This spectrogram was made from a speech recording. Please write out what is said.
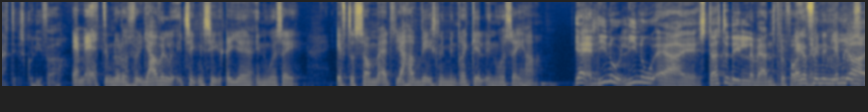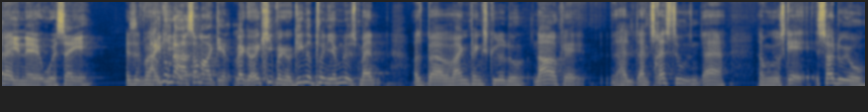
Ah, det sgu lige før. Jamen, ja, det, nu er der jeg er vel teknisk set rigere end USA, eftersom at jeg har væsentligt mindre gæld end USA har. Ja, ja, lige nu, lige nu er øh, størstedelen af verdens befolkning Jeg kan finde en hjemløs mand. end øh, USA. Altså, man Der er ikke nogen, der har så meget gæld. Man kan jo ikke, kigge- man kan jo kigge ned på en hjemløs mand, og spørge, hvor mange penge skylder du? Nå, okay, Hal- 50.000, ja, Nå, måske, så er du jo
